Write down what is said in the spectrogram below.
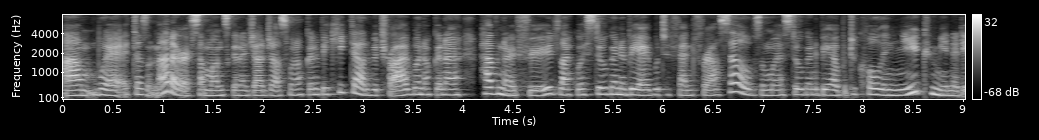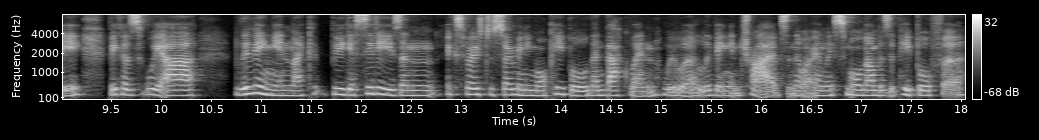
um, where it doesn't matter if someone's going to judge us. We're not going to be kicked out of a tribe. We're not going to have no food. Like we're still going to be able to fend for ourselves and we're still going to be able to call in new community because we are living in like bigger cities and exposed to so many more people than back when we were living in tribes and there were only small numbers of people for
